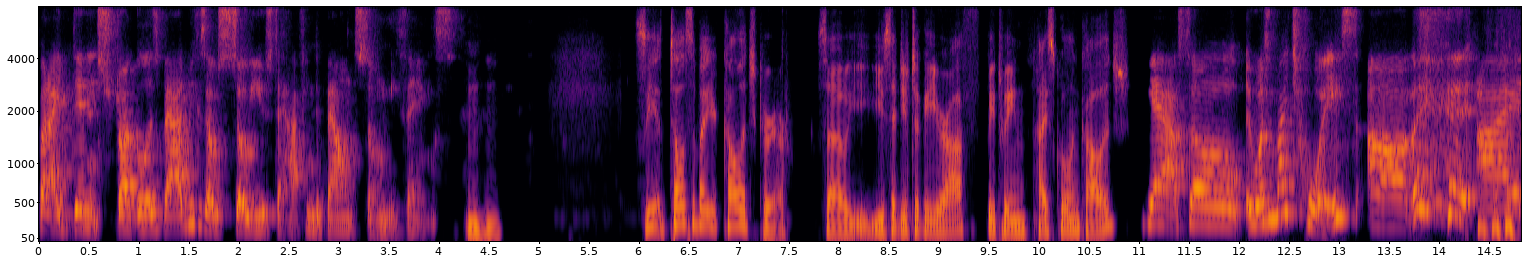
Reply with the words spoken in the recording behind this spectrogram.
but I didn't struggle as bad because I was so used to having to balance so many things. Mm-hmm. So, yeah, tell us about your college career. So, you said you took a year off between high school and college? Yeah. So, it wasn't my choice. Um, I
